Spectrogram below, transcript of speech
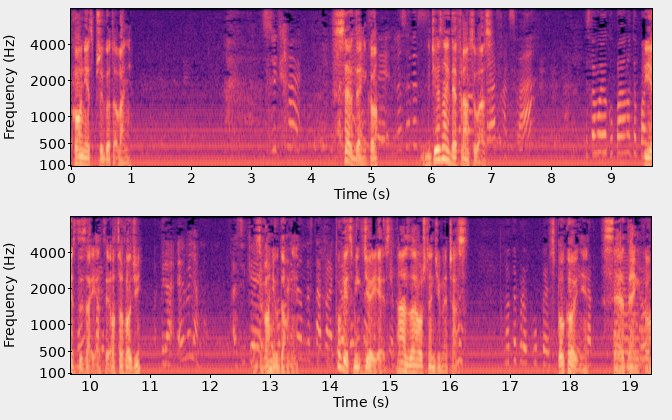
Koniec przygotowań. Serdeńko, gdzie znajdę no puedo Jest zajęty. O co chodzi? Dzwonił do mnie. Powiedz mi, gdzie jest, a zaoszczędzimy czas. No. Spokojnie, serdeńko.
